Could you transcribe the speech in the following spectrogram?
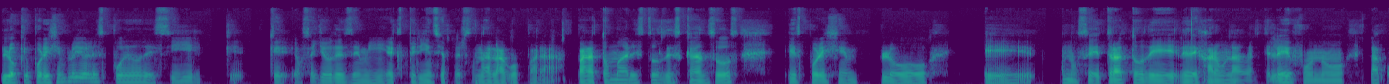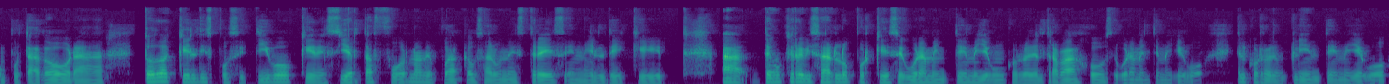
lo que, por ejemplo, yo les puedo decir que, que, o sea, yo desde mi experiencia personal hago para, para tomar estos descansos es, por ejemplo, eh, no sé, trato de, de dejar a un lado el teléfono, la computadora, todo aquel dispositivo que de cierta forma me pueda causar un estrés en el de que, ah, tengo que revisarlo porque seguramente me llegó un correo del trabajo, seguramente me llegó el correo de un cliente, me llegó,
